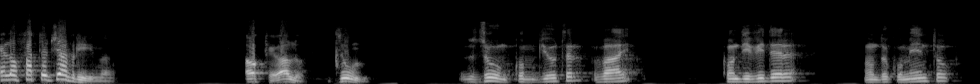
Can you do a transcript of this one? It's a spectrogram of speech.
E l'ho fatto già prima. Ok, allora, Zoom. Zoom computer, vai, condividere un documento.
